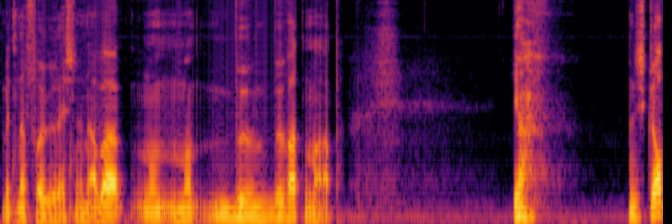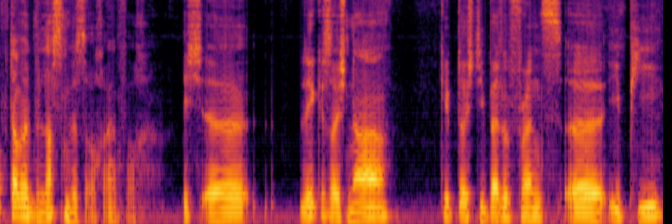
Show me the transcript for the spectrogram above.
mit einer Folge rechnen. Aber wir warten mal ab. Ja. Und ich glaube, dabei belassen wir es auch einfach. Ich äh, lege es euch nahe, gebt euch die Battle Friends äh, EP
